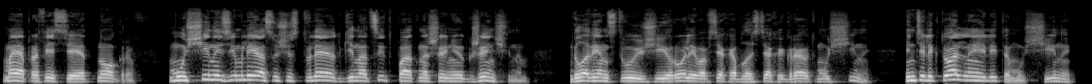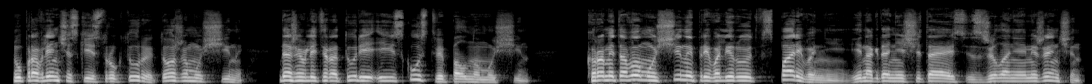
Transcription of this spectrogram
Моя профессия этнограф. Мужчины Земли осуществляют геноцид по отношению к женщинам. Главенствующие роли во всех областях играют мужчины. Интеллектуальная элита – мужчины. Управленческие структуры – тоже мужчины. Даже в литературе и искусстве полно мужчин. Кроме того, мужчины превалируют в спаривании, иногда не считаясь с желаниями женщин,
